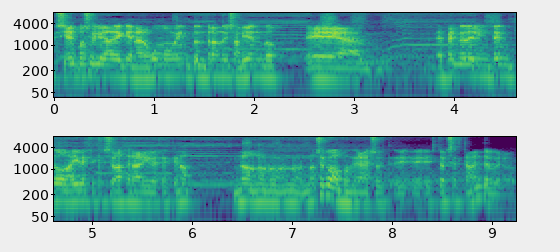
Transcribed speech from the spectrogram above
Si hay posibilidad de que en algún momento entrando y saliendo... Eh, depende del intento, hay veces que se va a cerrar y veces que no. No, no, no, no, no sé cómo funciona eso, eh, esto exactamente, pero...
